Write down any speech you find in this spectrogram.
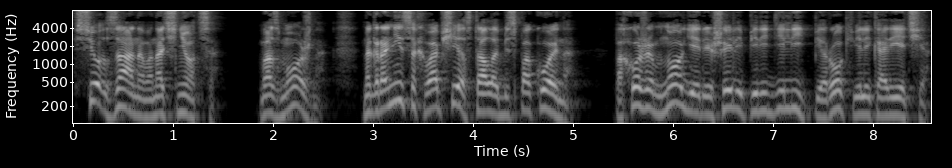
все заново начнется. Возможно. На границах вообще стало беспокойно. Похоже, многие решили переделить пирог великоречия.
